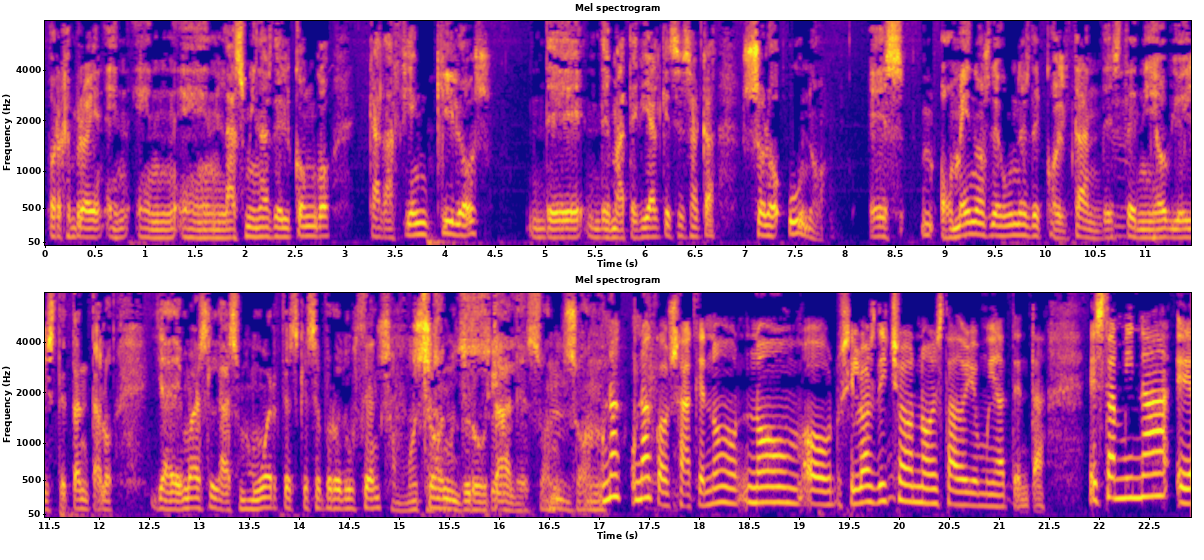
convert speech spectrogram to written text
por ejemplo, en, en las minas del Congo, cada 100 kilos de, de material que se saca, solo uno es o menos de uno es de coltán, de este mm. niobio y este tántalo y además las muertes que se producen son, brutales son, mm. son... Una, una, cosa que no, no o si lo has dicho no he estado yo muy atenta esta mina eh,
